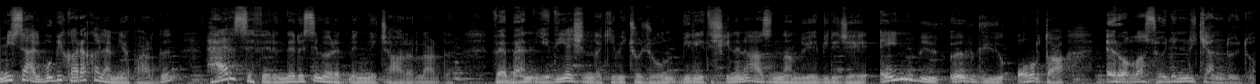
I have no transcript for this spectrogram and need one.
Misal bu bir kara kalem yapardı. Her seferinde resim öğretmenini çağırırlardı. Ve ben 7 yaşındaki bir çocuğun bir yetişkinin ağzından duyabileceği en büyük övgüyü orada Erol'a söylenirken duydum.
